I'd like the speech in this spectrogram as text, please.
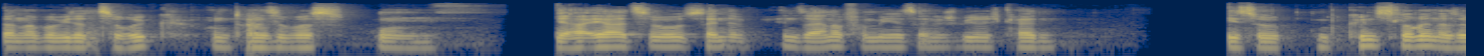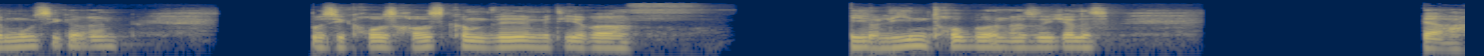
Dann aber wieder zurück und all sowas. Und ja, er hat so seine, in seiner Familie seine Schwierigkeiten. Die ist so Künstlerin, also Musikerin, wo sie groß rauskommen will mit ihrer Violintruppe und weiß ich alles. Ja,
